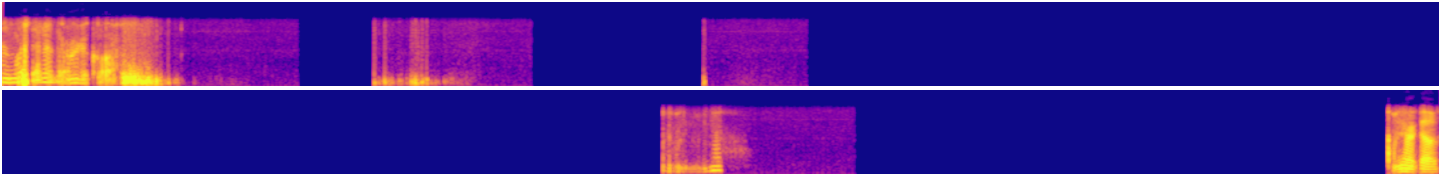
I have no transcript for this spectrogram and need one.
And what's that other article? Here it goes.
